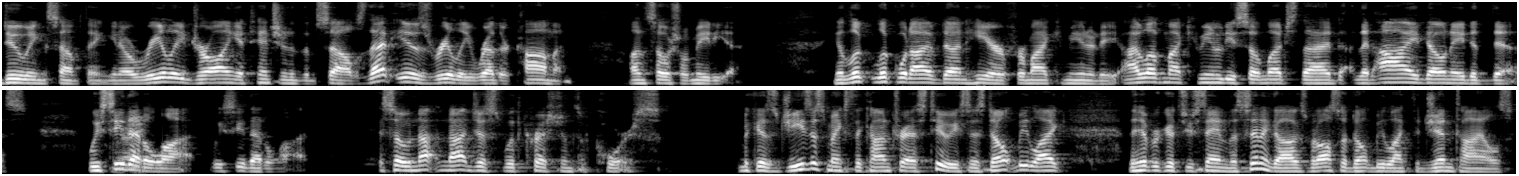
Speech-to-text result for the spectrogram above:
doing something, you know, really drawing attention to themselves. That is really rather common on social media. You know, look look what I've done here for my community. I love my community so much that I, that I donated this. We see right. that a lot. We see that a lot. So not not just with Christians, of course, because Jesus makes the contrast too. He says, "Don't be like the hypocrites who stand in the synagogues, but also don't be like the Gentiles,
